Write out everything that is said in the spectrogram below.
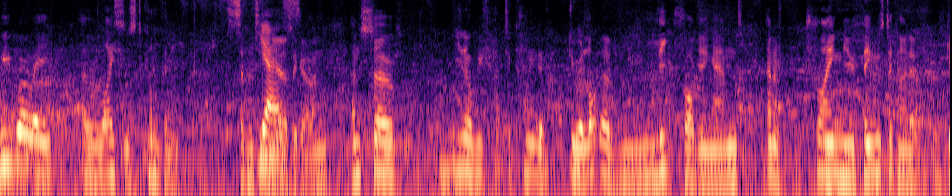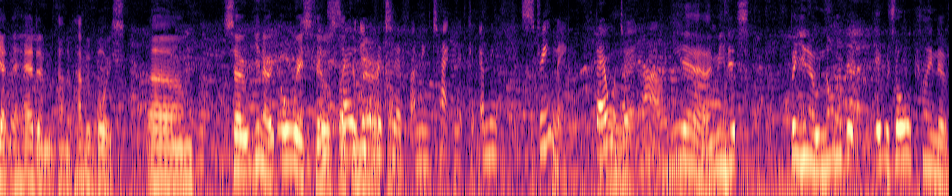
we were a, a licensed company 17 Yes. years ago, and and so, you know, we've had to kind of do a lot of leapfrogging and kind of trying new things to kind of get ahead and kind of have a voice. Um, so you know, it always feels so like a miracle. innovative. I mean, technically, I mean, streaming. They all do it now. Yeah, I mean it's, but you know, none of it. It was all kind of,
